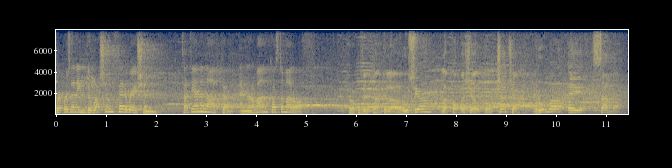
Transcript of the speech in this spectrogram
representing the Russian Federation, Tatiana Navka and Roman Kostomarov. Rappresentante la Russia, la Coppa Scelto, Cha-Cha, Rumba e Samba.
